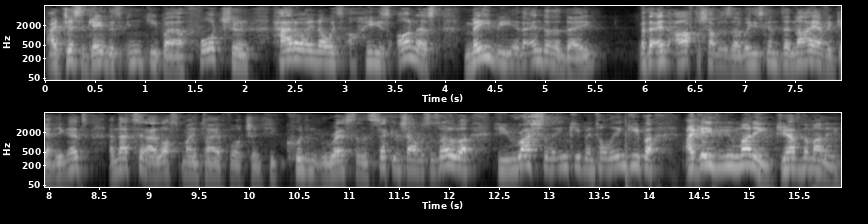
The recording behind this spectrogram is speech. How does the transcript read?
I just gave this innkeeper a fortune. How do I know it's, he's honest? Maybe at the end of the day, at the end, after Shabbos is over, he's going to deny ever getting it, and that's it. I lost my entire fortune. He couldn't rest, and the second Shabbos was over. He rushed to the innkeeper and told the innkeeper, "I gave you money. Do you have the money?"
